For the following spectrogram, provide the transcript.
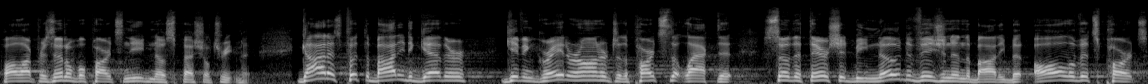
while our presentable parts need no special treatment. God has put the body together giving greater honor to the parts that lacked it, so that there should be no division in the body, but all of its parts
